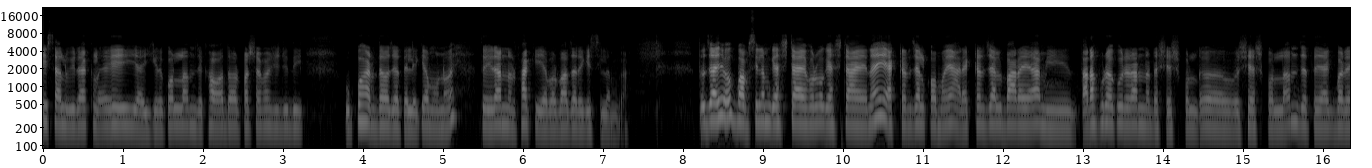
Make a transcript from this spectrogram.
এই চালুই রাখলা এই ইয়ে করলাম যে খাওয়া-দাওয়ার পাশাপাশি যদি উপহার দেওয়া যায় তাইলে কেমন হয়? তো এই রান্নার ফাঁকি আবার বাজারে গেছিলাম গা। তো যাই হোক ভাবছিলাম গ্যাসটা আয়া পড়ব। গ্যাসটা আয় নাই। একটার জাল কমায়া আরেকটার জাল বাড়াইয়া আমি তাড়াহুড়া করে রান্নাটা শেষ করল শেষ করলাম। যাতে একবারে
